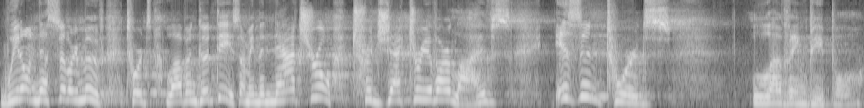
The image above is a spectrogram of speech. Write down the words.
we don't necessarily move towards love and good deeds. I mean, the natural trajectory of our lives isn't towards loving people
